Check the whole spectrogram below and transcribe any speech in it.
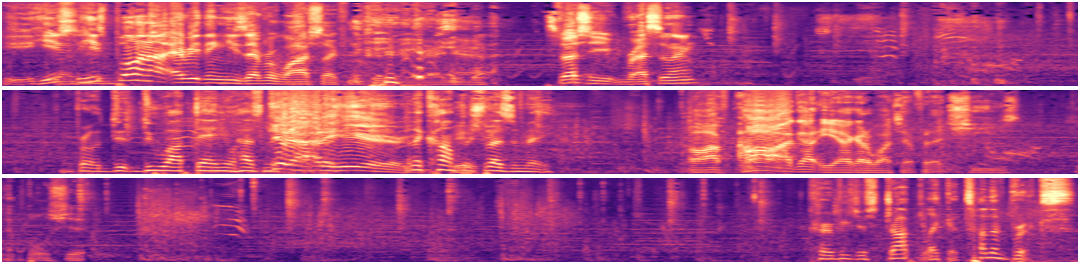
He, he's he's pulling out everything he's ever watched like from TV right now, especially wrestling bro. do Duwop Daniel has an get out of here, an accomplished bitch. resume. Oh, I, oh, I got yeah, I gotta watch out for that cheese, that bullshit. Kirby just dropped like a ton of bricks.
